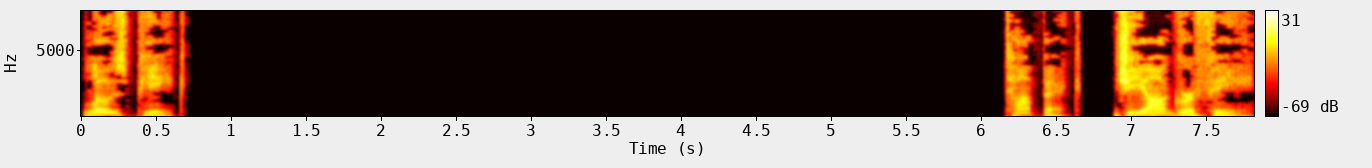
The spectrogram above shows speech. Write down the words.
Low's Peak. Geography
